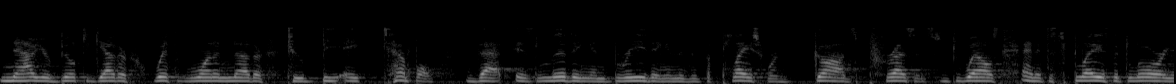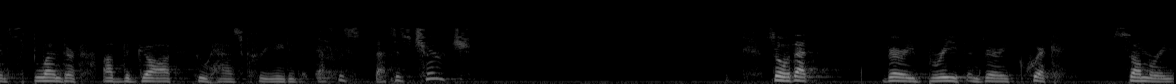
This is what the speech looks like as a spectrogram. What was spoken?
now you're built together with one another to be a temple that is living and breathing, and it is the place where God's presence dwells, and it displays the glory and splendor of the God who has created it. That's, this, that's His church. So, with that very brief and very quick summary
